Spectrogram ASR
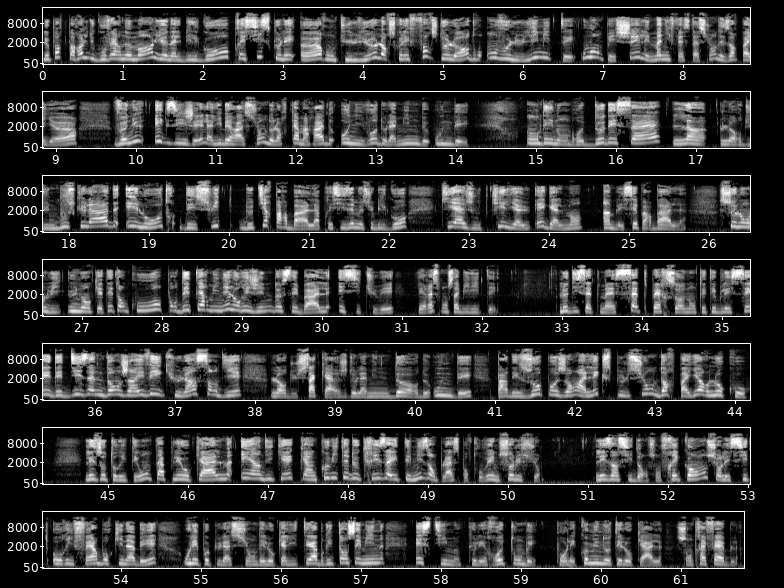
Le porte-parole du gouvernement, Lionel Bilgo, précise que les heurts ont eu lieu lorsque les forces de l'ordre ont voulu limiter ou empêcher les manifestations des orpailleurs venus exiger la libération de leurs camarades au niveau de la mine de Houndé. On dénombre deux décès, l'un lors d'une bousculade et l'autre des suites de tirs par balle, a précisé M. Bilgo, qui ajoute qu'il y a eu également un blessé par balle. Selon lui, une enquête est en cours pour déterminer l'origine de ces balles et situer les responsabilités. Le 17 mai, sept personnes ont été blessées et des dizaines d'engins et véhicules incendiés lors du saccage de la mine d'or de Houndé par des opposants à l'expulsion d'orpailleurs locaux. Les autorités ont appelé au calme et indiqué qu'un comité de crise a été mis en place pour trouver une solution. Les incidents sont fréquents sur les sites orifères burkinabés où les populations des localités abritant ces mines estiment que les retombées pour les communautés locales sont très faibles.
